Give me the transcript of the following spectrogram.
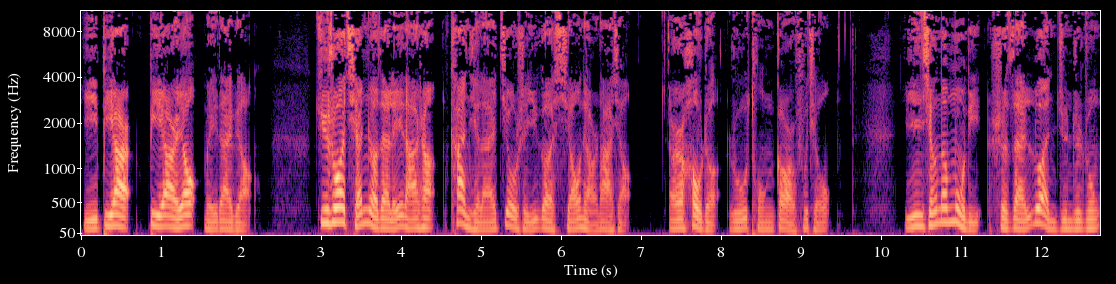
以 B 二、B 二幺为代表。据说前者在雷达上看起来就是一个小鸟大小，而后者如同高尔夫球。隐形的目的是在乱军之中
